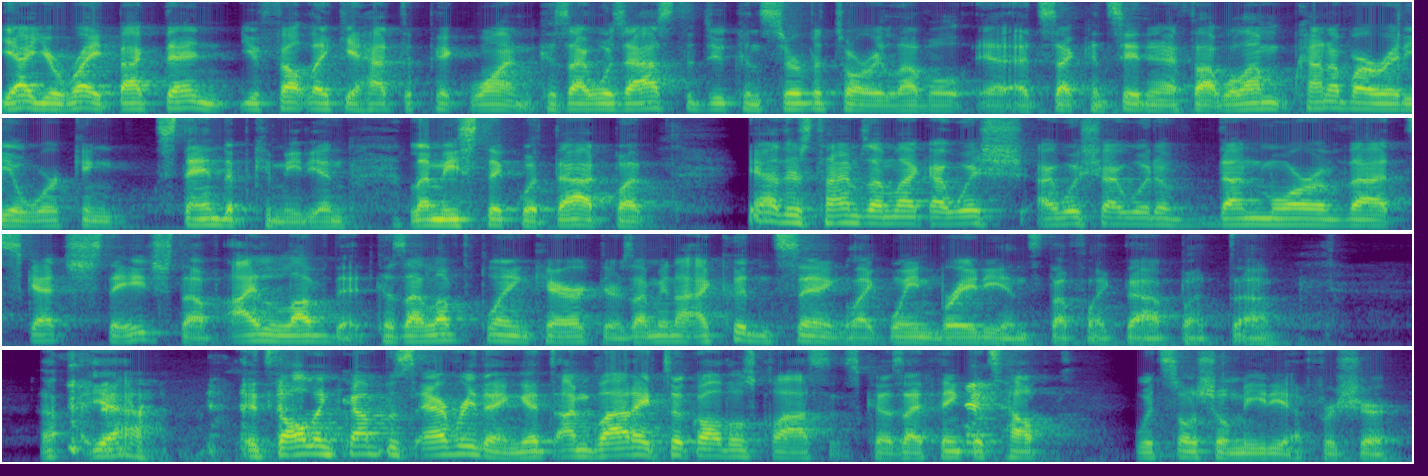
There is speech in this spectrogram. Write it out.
yeah, you're right. Back then, you felt like you had to pick one because I was asked to do conservatory level at Second City, and I thought, well, I'm kind of already a working stand up comedian. Let me stick with that. But yeah, there's times I'm like, I wish, I wish I would have done more of that sketch stage stuff. I loved it because I loved playing characters. I mean, I couldn't sing like Wayne Brady and stuff like that, but. Uh, uh, yeah, it's all encompass everything. It's, I'm glad I took all those classes because I think it's helped with social media for sure.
